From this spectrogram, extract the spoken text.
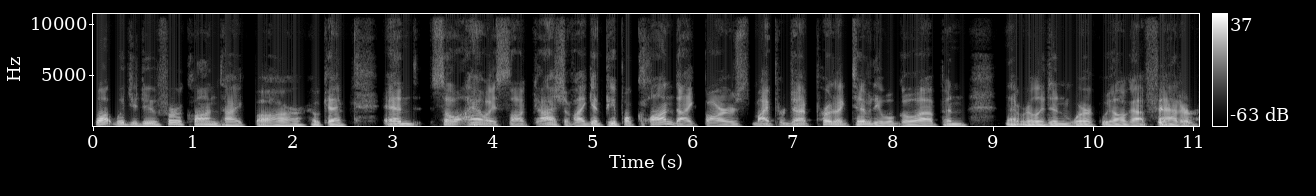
What would you do for a Klondike bar? Okay, and so I always thought, gosh, if I give people Klondike bars, my product productivity will go up, and that really didn't work. We all got fatter.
